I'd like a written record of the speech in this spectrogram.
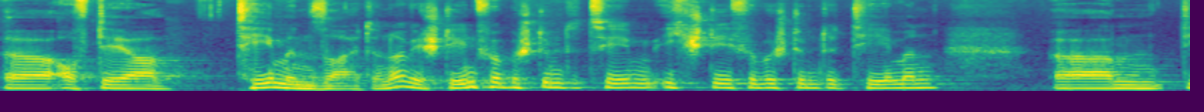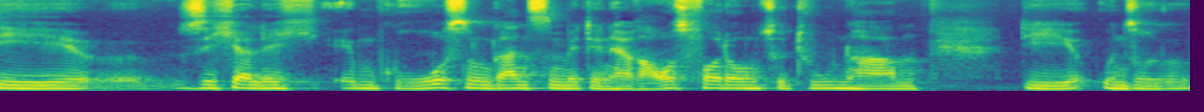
äh, auf der Themenseite. Ne? Wir stehen für bestimmte Themen, ich stehe für bestimmte Themen, ähm, die sicherlich im Großen und Ganzen mit den Herausforderungen zu tun haben, die unsere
